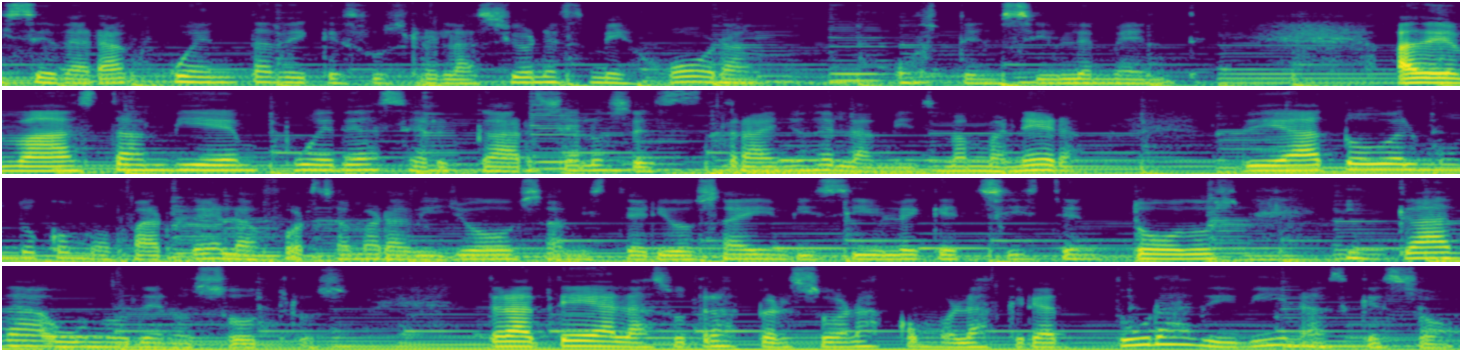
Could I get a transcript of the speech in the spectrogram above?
y se dará cuenta de que sus relaciones mejoran ostensiblemente. Además, también puede acercarse a los extraños de la misma manera, Ve a todo el mundo como parte de la fuerza maravillosa, misteriosa e invisible que existe en todos y cada uno de nosotros. Trate a las otras personas como las criaturas divinas que son.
